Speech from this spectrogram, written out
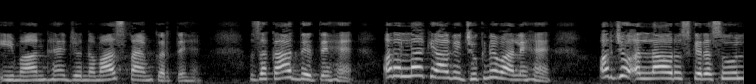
ایمان ہیں جو نماز قائم کرتے ہیں زکات دیتے ہیں اور اللہ کے آگے جھکنے والے ہیں اور جو اللہ اور اس کے رسول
